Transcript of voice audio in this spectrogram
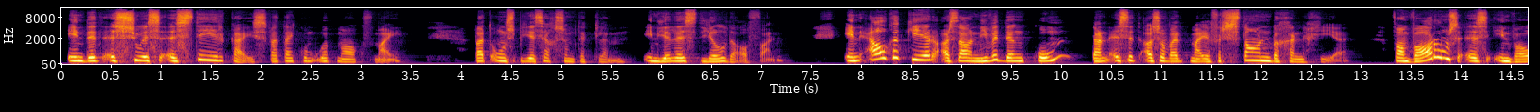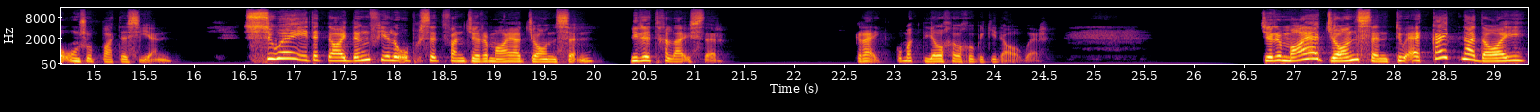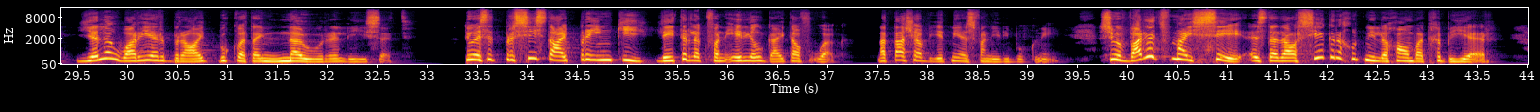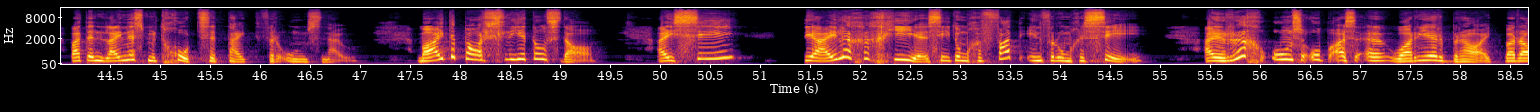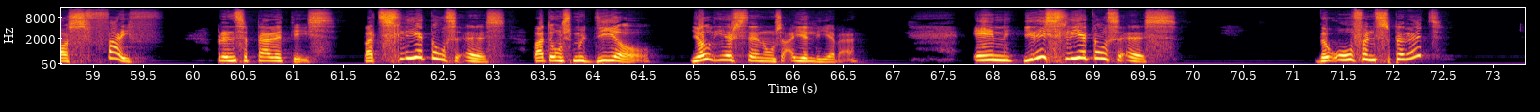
en dit is soos 'n stuurkeis wat hy kom oopmaak vir my wat ons besig is om te klim en jy is deel daarvan. En elke keer as daar 'n nuwe ding kom, dan is dit asof wat my 'n verstaan begin gee van waar ons is en waar ons op pad is heen. So het ek daai ding vir julle opgesit van Jeremiah Johnson. Wie het dit geluister? Great, kom ek deel gou 'n bietjie daaroor. Jeremiah Johnson, toe ek kyk na daai hele Warrior Bride boek wat hy nou release het. Toe is dit presies daai prentjie letterlik van Ariel Gate af ook. Natasha weet nie is van hierdie boek nie. So wat dit vir my sê is dat daar sekere goed in die liggaam wat gebeur wat in lyn is met God se tyd vir ons nou. Maar hy het 'n paar sleutels daar. Hy sê die Heilige Gees het hom gevat en vir hom gesê hy rig ons op as 'n warrior bride, maar daar's 5 principalities wat sleutels is wat ons moet deel heel eers in ons eie lewe. En hierdie sleutels is the orphan spirit.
